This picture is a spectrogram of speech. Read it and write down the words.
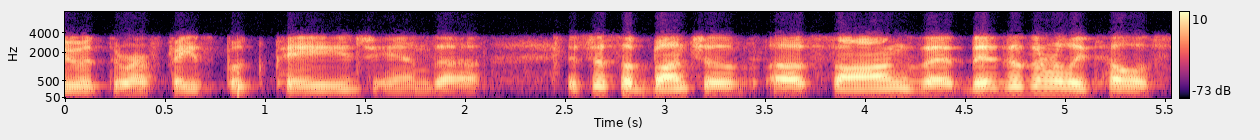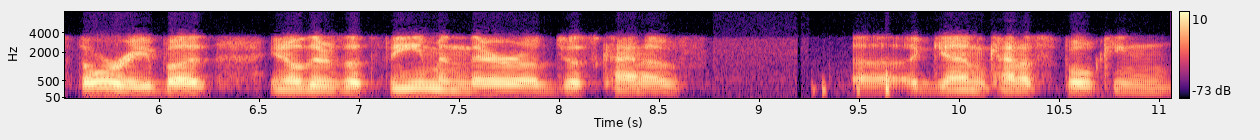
to it through our Facebook page, and uh, it's just a bunch of uh, songs that it doesn't really tell a story, but you know, there's a theme in there of just kind of, again, kind of speaking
